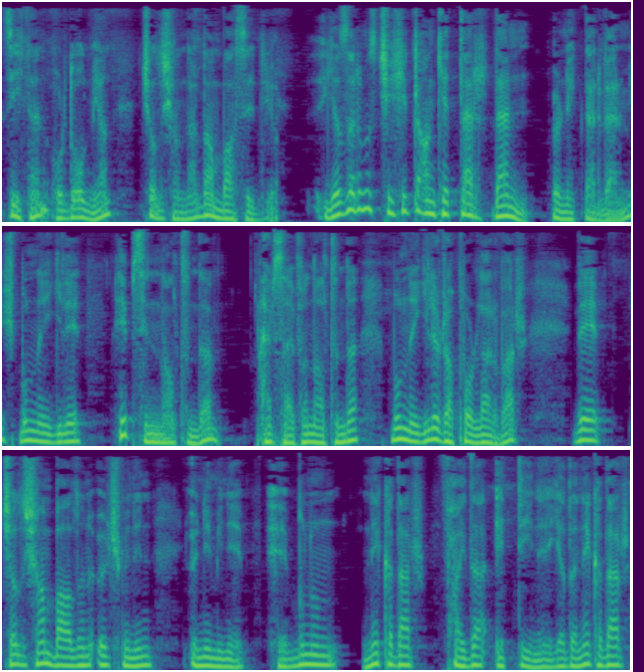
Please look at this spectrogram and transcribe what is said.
zihnen orada olmayan çalışanlardan bahsediyor. Yazarımız çeşitli anketlerden örnekler vermiş. Bununla ilgili hepsinin altında, her sayfanın altında bununla ilgili raporlar var ve çalışan bağlılığını ölçmenin önemini, e, bunun ne kadar fayda ettiğini ya da ne kadar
